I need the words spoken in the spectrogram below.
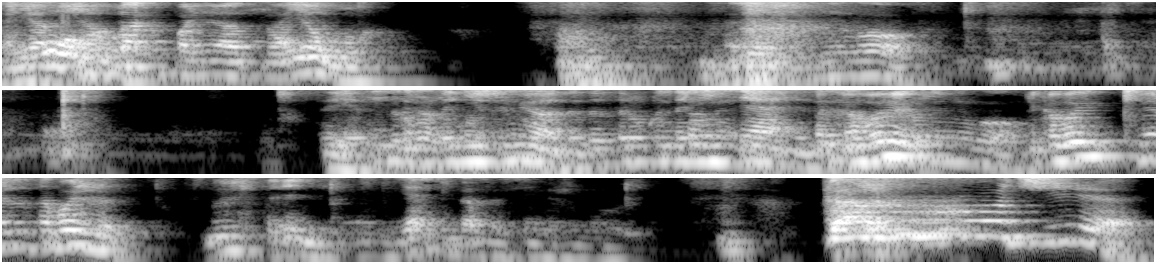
А я, О, я лох. так понятно. А я лох. Олег, не лох. Смотри, Ты равно не жмет, этот Ты руку-то не тянет. Так а вы- тоже не лох. Так а вы между собой же душки-то тянете. Я всегда со всеми жму. Короче!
